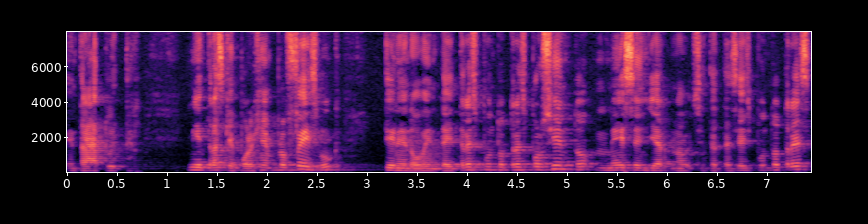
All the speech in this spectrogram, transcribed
entrar a Twitter. Mientras que, por ejemplo, Facebook tiene 93.3%, Messenger 76.3%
